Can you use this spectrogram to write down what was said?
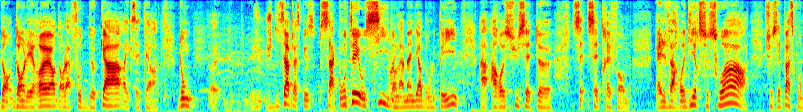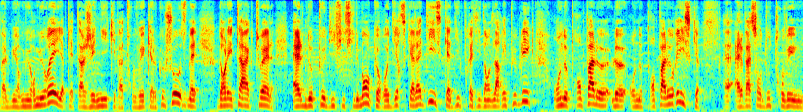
dans, l'erreur, dans la faute de quart, etc. Donc, euh, je, dis ça parce que ça a compté aussi dans la manière dont le pays a, reçu cette, euh, cette réforme. Elle va redire ce soir, je ne sais pas ce qu'on va lui murmurer, il y a peut-être un génie qui va trouver quelque chose, mais dans l'état actuel, elle ne peut difficilement que redire ce qu'elle a dit, ce qu'a dit le président de la République. On ne prend pas le, on ne prend pas le risque. Euh, elle va sans doute trouver une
